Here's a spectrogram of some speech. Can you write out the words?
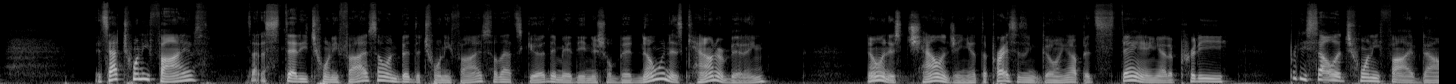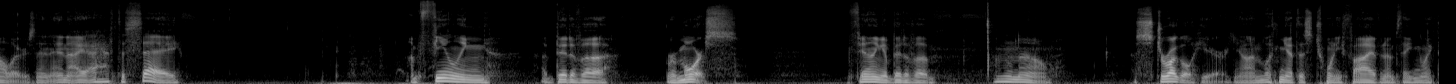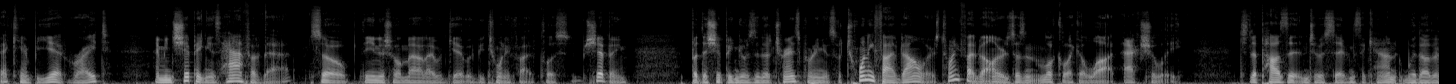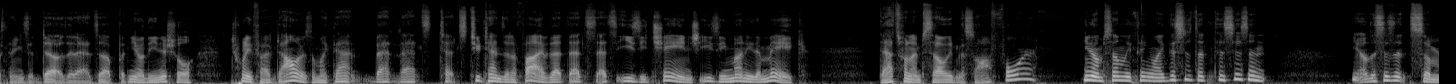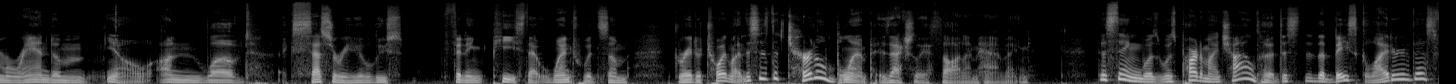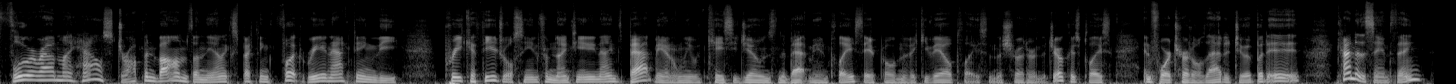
it's at 25. It's at a steady 25. Someone bid the 25, so that's good. They made the initial bid. No one is counterbidding. No one is challenging it. The price isn't going up. It's staying at a pretty pretty solid $25. And and I, I have to say I'm feeling a bit of a remorse. I'm feeling a bit of a I don't know, a struggle here. You know, I'm looking at this 25 and I'm thinking like that can't be it, right? I mean, shipping is half of that. So the initial amount I would get would be 25 plus shipping, but the shipping goes into transporting it. So $25. $25 doesn't look like a lot actually. To deposit into a savings account with other things, it does. It adds up. But you know, the initial twenty-five dollars, I'm like that. That that's that's two tens and a five. That that's that's easy change, easy money to make. That's what I'm selling this off for. You know, I'm suddenly thinking like this is that this isn't you know, this isn't some random, you know, unloved accessory, loose fitting piece that went with some greater toy line. This is the turtle blimp is actually a thought I'm having. This thing was, was part of my childhood. This the base glider of this flew around my house, dropping bombs on the unexpected foot, reenacting the pre-cathedral scene from 1989's Batman, only with Casey Jones in the Batman place, April in the Vicki Vale place, and the Shredder in the Joker's place, and four turtles added to it. But it kind of the same thing.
